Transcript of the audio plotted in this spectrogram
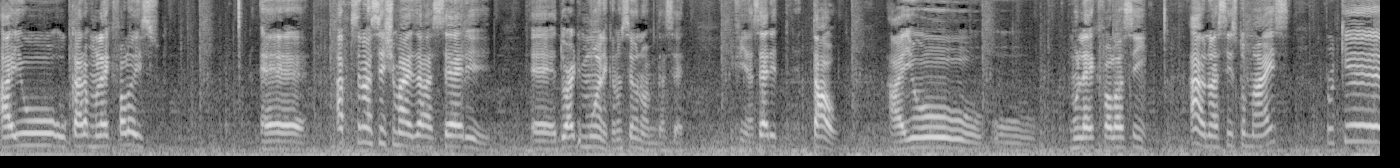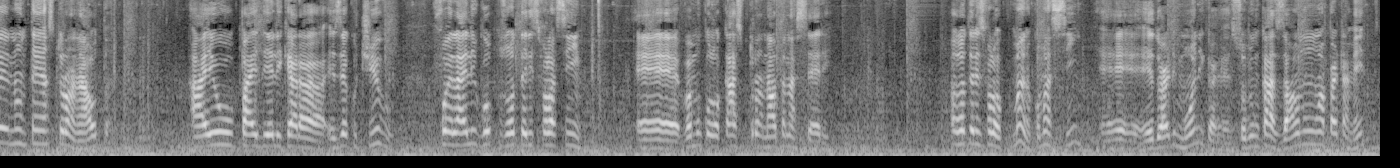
Aí o, o cara, o moleque falou isso. É, ah, porque você não assiste mais a série é, Eduardo e Mônica, não sei o nome da série. Enfim, a série tal. Aí o, o moleque falou assim: Ah, eu não assisto mais porque não tem astronauta. Aí o pai dele, que era executivo, foi lá e ligou pros roteiristas e falou assim: é, Vamos colocar astronauta na série. Aí o roteirista falou: Mano, como assim? É Eduardo e Mônica, é sobre um casal num apartamento.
